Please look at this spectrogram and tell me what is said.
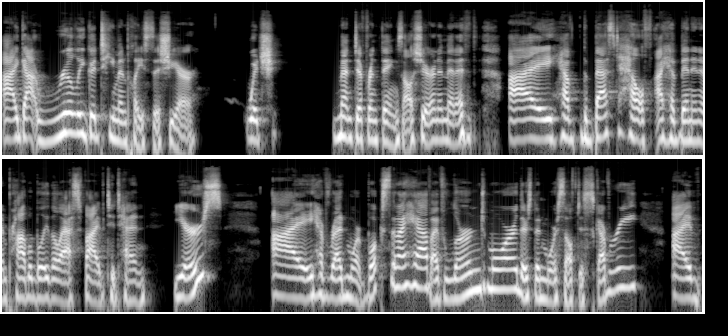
I got really good team in place this year, which meant different things. I'll share in a minute. I have the best health I have been in in probably the last five to 10 years. I have read more books than I have. I've learned more. There's been more self discovery. I've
